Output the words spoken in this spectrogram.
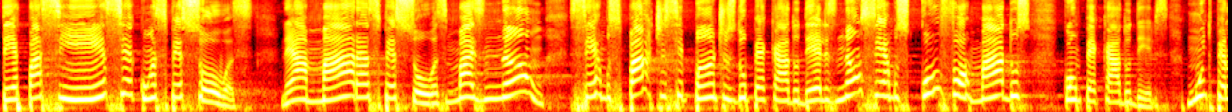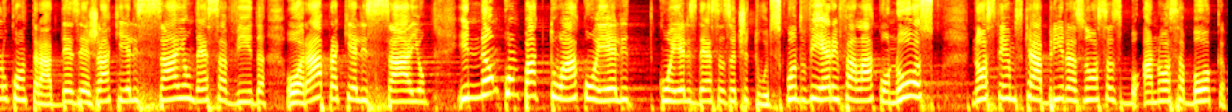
ter paciência com as pessoas né, amar as pessoas, mas não sermos participantes do pecado deles, não sermos conformados com o pecado deles. Muito pelo contrário, desejar que eles saiam dessa vida, orar para que eles saiam e não compactuar com ele com eles dessas atitudes. Quando vierem falar conosco, nós temos que abrir as nossas, a nossa boca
